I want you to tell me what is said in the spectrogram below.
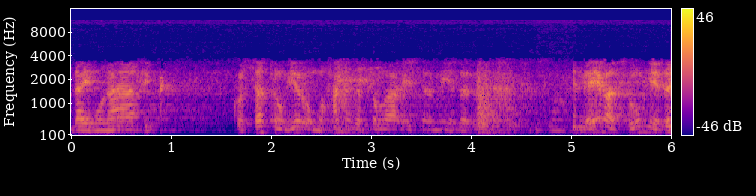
da je munafik, ko sa tom vjerom Muhammeda sallallahu alaihi sallam nije zadovoljan. Nema sumnje da,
